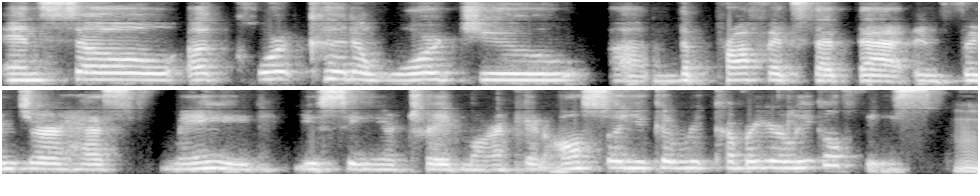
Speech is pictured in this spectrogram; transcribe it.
And so a court could award you um, the profits that that infringer has made using your trademark. And also you could recover your legal fees. Hmm.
